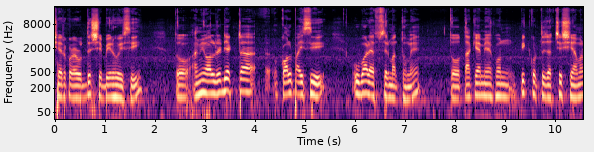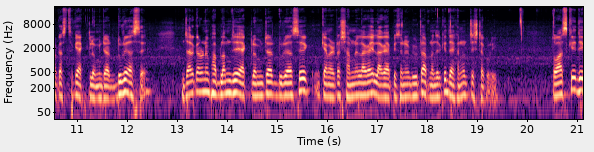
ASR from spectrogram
শেয়ার করার উদ্দেশ্যে বের হয়েছি। তো আমি অলরেডি একটা কল পাইছি উবার অ্যাপসের মাধ্যমে। তো তাকে আমি এখন পিক করতে যাচ্ছি। সে আমার কাছ থেকে এক কিলোমিটার দূরে আছে। যার কারণে ভাবলাম যে এক কিলোমিটার দূরে আছে ক্যামেরাটার সামনে লাগাই, লাগায় পিছনের ভিউটা আপনাদেরকে দেখানোর চেষ্টা করি। তো আজকে যে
